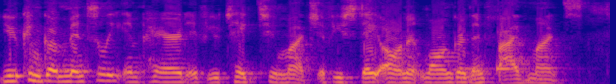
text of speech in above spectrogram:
You can go mentally impaired if you take too much, if you stay on it longer than five months.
